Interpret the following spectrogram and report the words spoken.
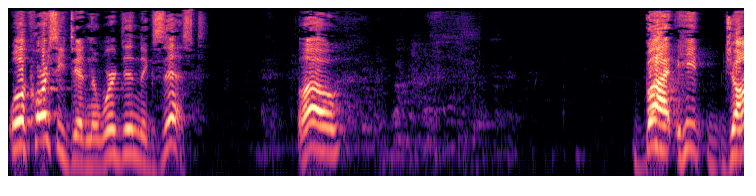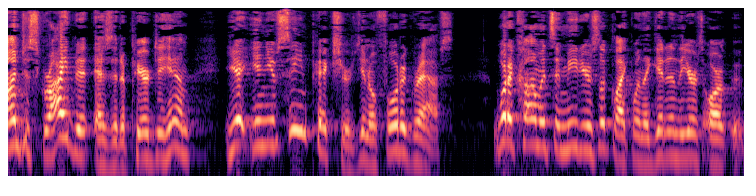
Well, of course he didn't. The word didn't exist. Hello? But he, John described it as it appeared to him. And you've seen pictures, you know, photographs. What do comets and meteors look like when they get in the Earth, or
